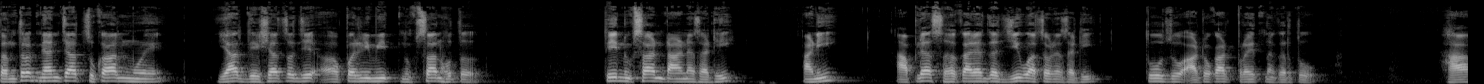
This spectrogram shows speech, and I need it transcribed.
तंत्रज्ञानच्या चुकांमुळे या देशाचं जे अपरिमित नुकसान होतं ते नुकसान टाळण्यासाठी आणि आपल्या सहकाऱ्यांचा जीव वाचवण्यासाठी तो जो आटोकाट प्रयत्न करतो हा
